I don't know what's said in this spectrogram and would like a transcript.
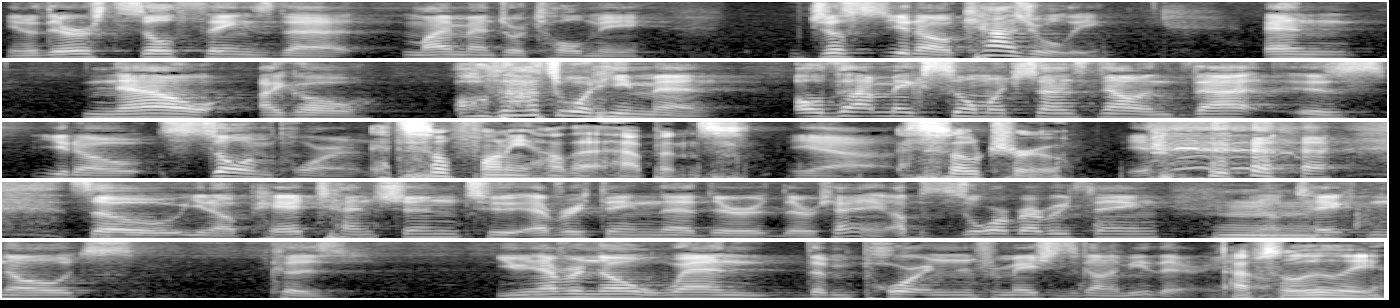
You know, there are still things that my mentor told me, just you know, casually, and now I go, oh, that's what he meant. Oh, that makes so much sense now, and that is, you know, so important. It's so funny how that happens. Yeah. It's so true. Yeah. so you know, pay attention to everything that they're they're you. Absorb everything. You know, Mhm. take notes because you never know when the important information is going to be there. you know? Absolutely.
